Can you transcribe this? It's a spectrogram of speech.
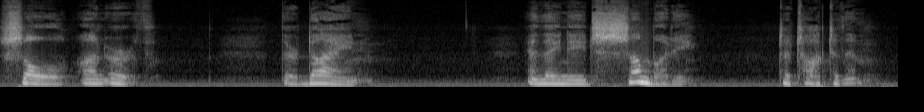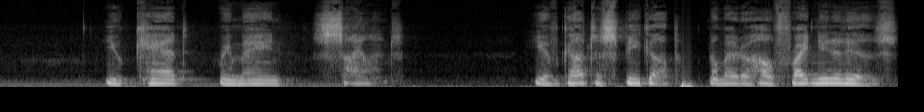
soul on earth. They're dying, and they need somebody to talk to them. You can't remain silent. You've got to speak up, no matter how frightening it is.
